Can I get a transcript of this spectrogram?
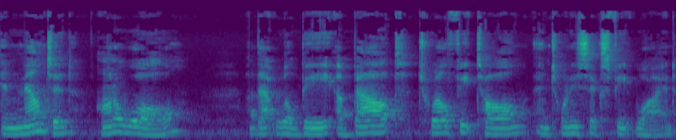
and mounted on a wall that will be about 12 feet tall and 26 feet wide.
